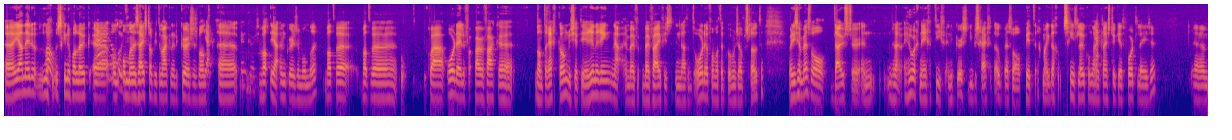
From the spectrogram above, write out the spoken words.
ja nee, nog, Oh. misschien nog wel leuk Ja, om, om een zijstapje te maken naar de cursus. Want eh, Een cursus. wat, ja, een cursus in wonderen. Wat we, wat we qua oordelen waar we vaak eh, dan terechtkomen. Dus je hebt die herinnering. Nou, en bij, bij vijf is het inderdaad het oordeel van wat heb ik over mezelf besloten. Maar die zijn best wel duister en zijn heel erg negatief. En de cursus die beschrijft het ook best wel pittig. Maar ik dacht, misschien is het leuk om daar een klein stukje uit voor te lezen. Ehm,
